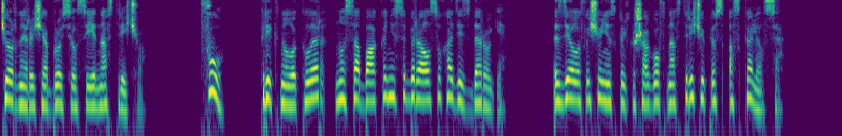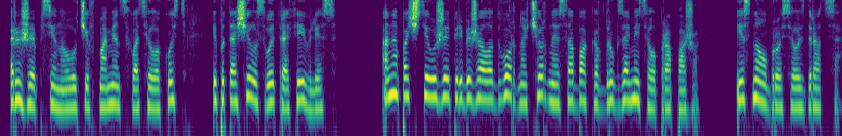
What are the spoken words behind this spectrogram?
Черный рыча бросился ей навстречу. «Фу!» — крикнула Клэр, но собака не собиралась уходить с дороги. Сделав еще несколько шагов навстречу, пес оскалился. Рыжая псина, улучив момент, схватила кость и потащила свой трофей в лес. Она почти уже перебежала двор, но черная собака вдруг заметила пропажу и снова бросилась драться.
